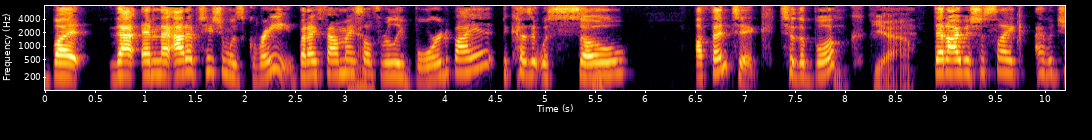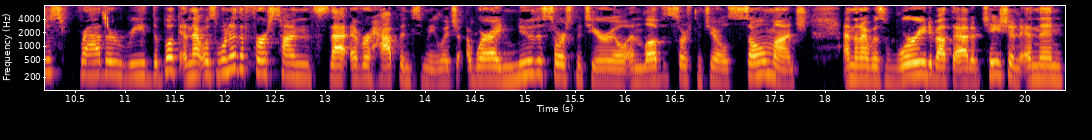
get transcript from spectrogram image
But that and the adaptation was great, but I found Yeah. myself really bored by it because it was so hmm. authentic to the book Yeah. that I was just like, I would just rather read the book. And that was one of the first times that ever happened to me, which where I knew the source material and loved the source material so much. And then I was worried about the adaptation. And then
